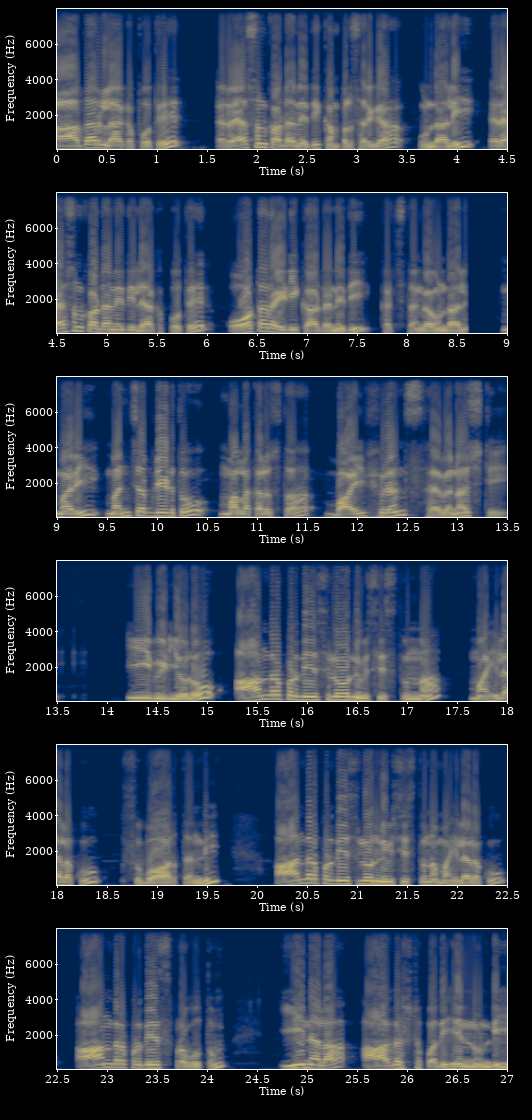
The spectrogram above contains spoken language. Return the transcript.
ఆధార్ లేకపోతే రేషన్ కార్డ్ అనేది కంపల్సరిగా ఉండాలి. రేషన్ కార్డ్ అనేది లేకపోతే ఓటర్ ఐడి కార్డ్ అనేది ఖచ్చితంగా ఉండాలి. మరి మంచి అప్డేట్తో మళ్ళా కలుస్తా. Bye friends have a stay ఈ వీడియోలో ఆంధ్రప్రదేశ్లో నివసిస్తున్న మహిళలకు శుభవార్త అండి ఆంధ్రప్రదేశ్లో నివసిస్తున్న మహిళలకు ఆంధ్రప్రదేశ్ ప్రభుత్వం ఈ నెల ఆగస్టు పదిహేను నుండి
